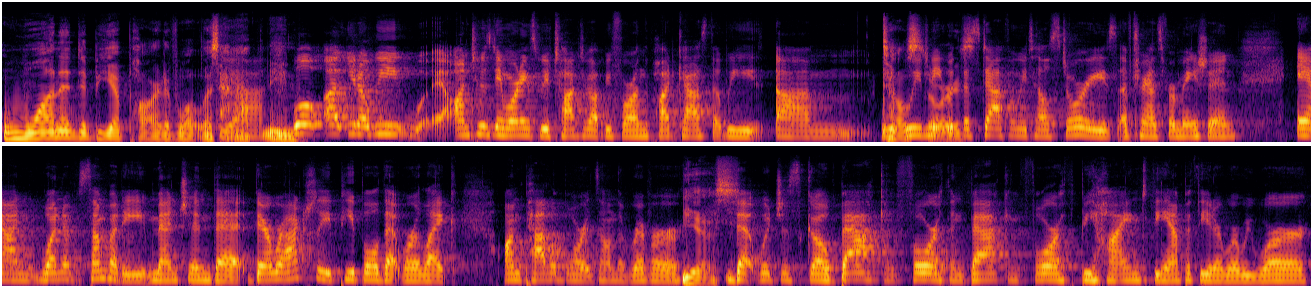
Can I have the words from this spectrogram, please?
wanted to be a part of what was happening. Well, uh, you know, we on Tuesday mornings we've talked about before on the podcast that we um, we, we meet with the staff and we tell stories of transformation. And one of somebody mentioned that there were actually people that were like on paddle boards on the river. Yes. That would just go back and forth and back and forth behind the amphitheater where we were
